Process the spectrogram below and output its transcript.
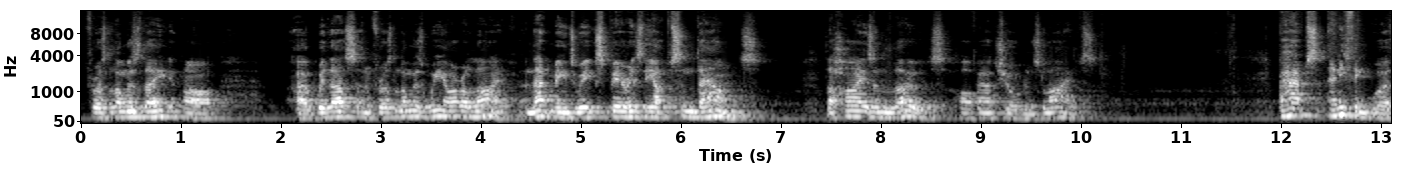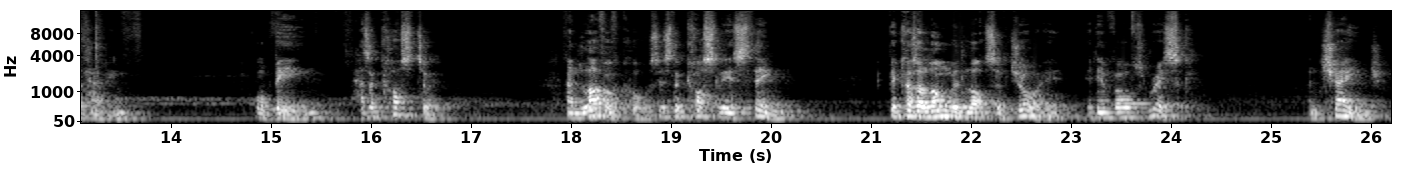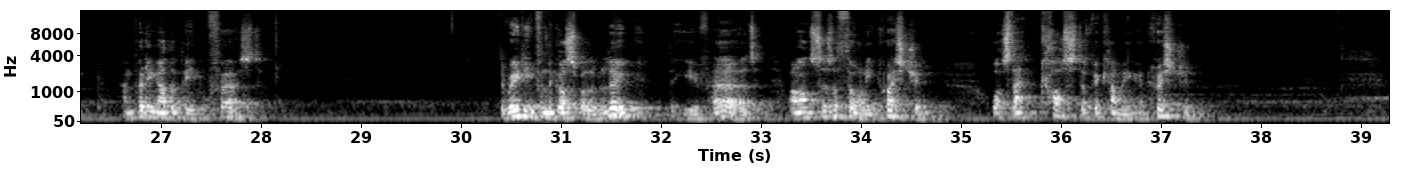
for as long as they are uh, with us and for as long as we are alive. And that means we experience the ups and downs, the highs and lows of our children's lives. Perhaps anything worth having or being has a cost to it. And love, of course, is the costliest thing because, along with lots of joy, it involves risk and change and putting other people first. The reading from the Gospel of Luke that you've heard answers a thorny question. What's that cost of becoming a Christian?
